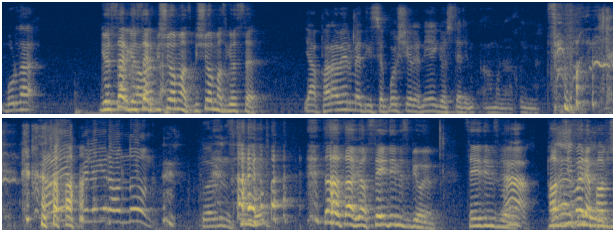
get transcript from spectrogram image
Burada Göster Marka göster. Bir şey olmaz. Bir şey olmaz göster. ya para vermediyse boş yere niye göstereyim? Aman ha koyayım. Sahip player unknown. Gördün mü? Kim bu? tamam tamam yok sevdiğimiz bir oyun. Sevdiğimiz bir oyun. ha, PUBG var ya. PUBG.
